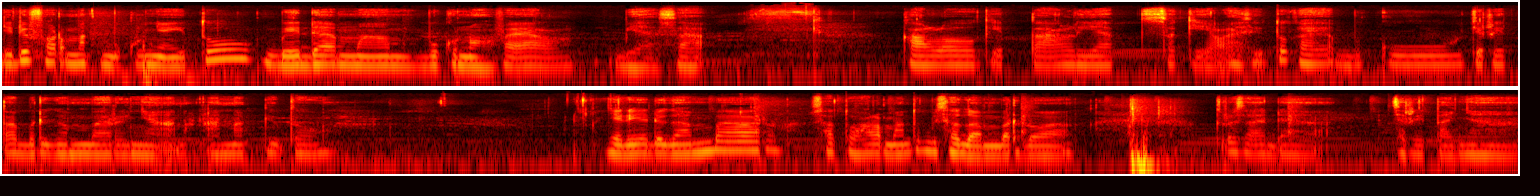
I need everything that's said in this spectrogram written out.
jadi format bukunya itu beda sama buku novel biasa. Kalau kita lihat sekilas itu kayak buku cerita bergambarnya anak-anak gitu jadi ada gambar satu halaman tuh bisa gambar doang. Terus ada ceritanya.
